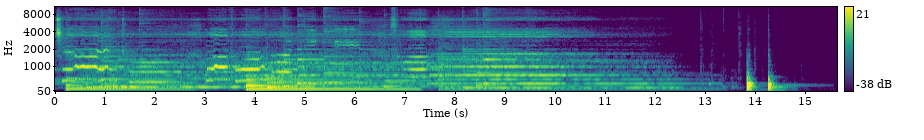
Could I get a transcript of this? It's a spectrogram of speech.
child.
